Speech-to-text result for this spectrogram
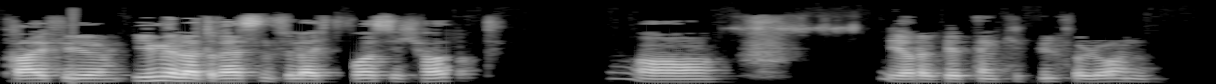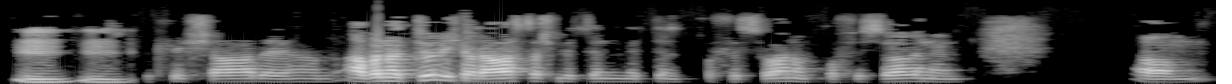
drei, vier E-Mail-Adressen vielleicht vor sich hat, äh, ja, da geht, denke ich, viel verloren. Mhm. Das ist wirklich schade. Aber natürlich auch der Austausch mit den, mit den Professoren und Professorinnen. Ähm,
